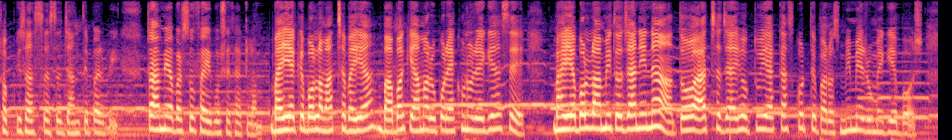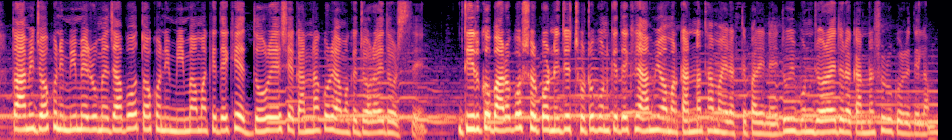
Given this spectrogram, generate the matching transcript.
সবকিছু আস্তে আস্তে জানতে পারবি। তো আমি আবার সোফায় বসে থাকলাম। ভাইয়াকে বললাম আচ্ছা ভাইয়া, বাবা কি আমার উপর এখনও রেগে আছে? ভাইয়া বলল, আমি তো জানি না। তো আচ্ছা যাই হোক, তুই এক কাজ করতে পারোস, মিমের রুমে গিয়ে বস। তো আমি যখনই মিমের রুমে যাব তখনই মিম আমাকে দেখে দৌড়ে এসে কান্না করে আমাকে জড়াই ধরছে। দীর্ঘ বারো বছর পর নিজের ছোট বোনকে দেখে আমিও আমার কান্না থামাই রাখতে পারি নাই। দুই বোন জড়াই ধরে কান্না শুরু করে দিলাম।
